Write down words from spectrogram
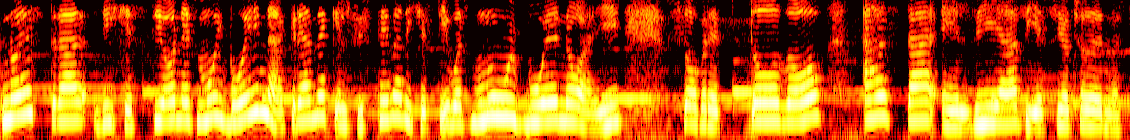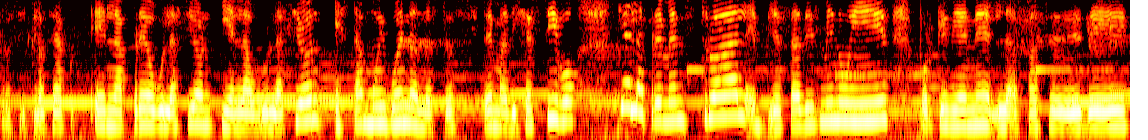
Nuestra digestión es muy buena, créanme que el sistema digestivo es muy bueno ahí, sobre todo hasta el día 18 de nuestro ciclo. O sea, en la preovulación y en la ovulación está muy bueno nuestro sistema digestivo. Ya la premenstrual empieza a disminuir porque viene la fase de,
